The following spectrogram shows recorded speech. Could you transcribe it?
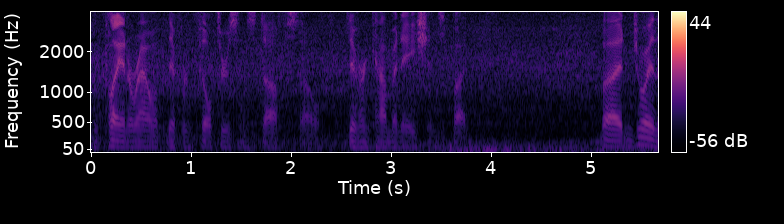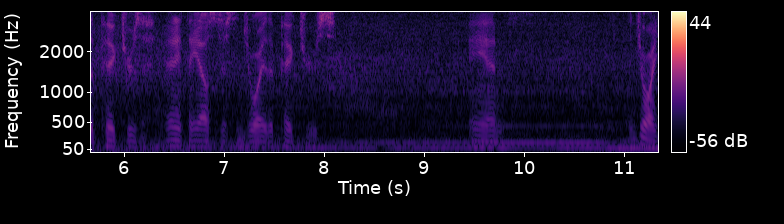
We're playing around with different filters and stuff, so different combinations, but but enjoy the pictures. Anything else, just enjoy the pictures and enjoy.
